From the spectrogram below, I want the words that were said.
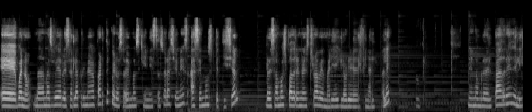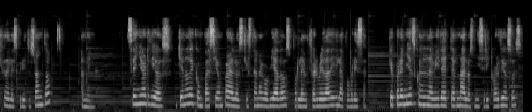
Eh, bueno, nada más voy a rezar la primera parte, pero sabemos que en estas oraciones hacemos petición, rezamos Padre Nuestro, Ave María y Gloria al final, ¿vale? En el nombre del Padre, del Hijo y del Espíritu Santo. Amén. Señor Dios, lleno de compasión para los que están agobiados por la enfermedad y la pobreza, que premias con la vida eterna a los misericordiosos,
